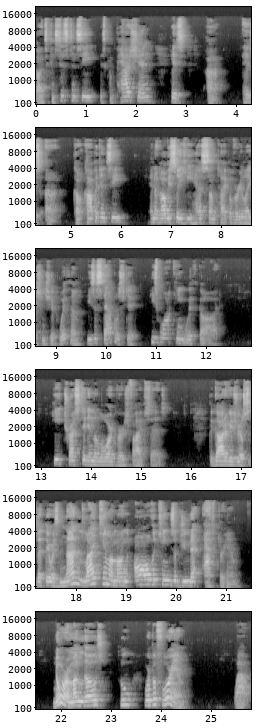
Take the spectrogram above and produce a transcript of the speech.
God's consistency, his compassion, his, uh, his uh, competency, and obviously, he has some type of a relationship with him. He's established it. He's walking with God. He trusted in the Lord, verse 5 says, the God of Israel, so that there was none like him among all the kings of Judah after him, nor among those who were before him. Wow,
